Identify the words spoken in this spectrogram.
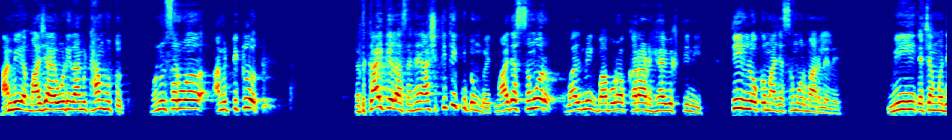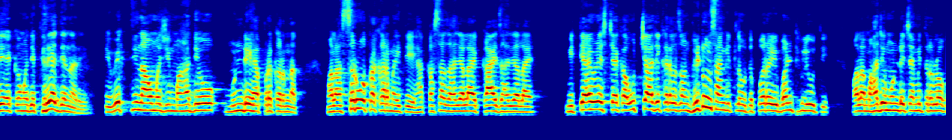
आम्ही माझे आई वडील आम्ही ठाम होतो. म्हणून सर्व आम्ही टिकलोत. आता काय केलं असं? हे असे किती कुटुंब आहेत? माझ्यासमोर वाल्मिक बाबूराव कराड ह्या व्यक्तीने तीन लोक माझ्यासमोर मारलेले आहेत. मी त्याच्यामध्ये एकामध्ये फिर्याद देणार आहे ते व्यक्ती नाव म्हणजे महादेव मुंडे ह्या प्रकरणात. मला सर्व प्रकार माहिती आहे हा कसा झालेला आहे काय झालेला आहे. मी त्यावेळेसच्या एका उच्च अधिकाऱ्याला जाऊन भेटून सांगितलं होतं परळी बंद ठेवली होती. मला महादेव मुंडेच्या मित्र लोक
